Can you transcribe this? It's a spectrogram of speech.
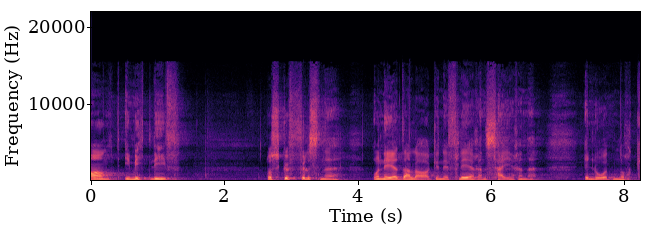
annet i mitt liv. Når skuffelsene og nederlagene er flere enn seirene, er nåden nok.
